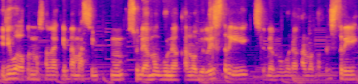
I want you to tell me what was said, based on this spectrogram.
Jadi walaupun misalnya kita masih sudah menggunakan mobil listrik, sudah menggunakan motor listrik,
